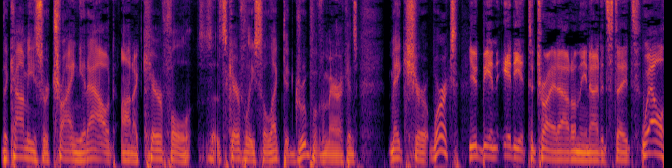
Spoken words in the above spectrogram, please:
the commies were trying it out on a careful, carefully selected group of Americans, make sure it works. You'd be an idiot to try it out on the United States. Well,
